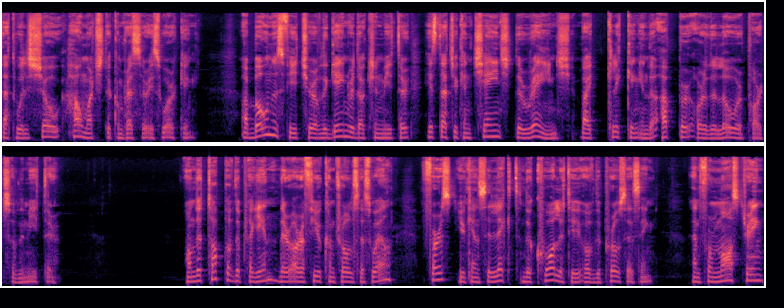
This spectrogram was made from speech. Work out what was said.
that will show how much the compressor is working. A bonus feature of the gain reduction meter is that you can change the range by clicking in the upper or the lower parts of the meter. On the top of the plugin there are a few controls as well. First you can select the quality of the processing and for mastering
